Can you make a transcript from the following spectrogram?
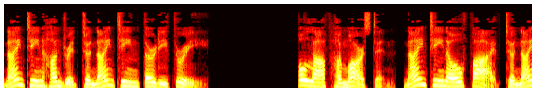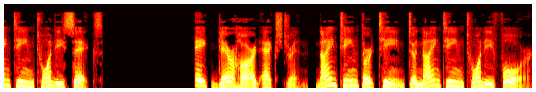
1900 to 1933. Olof Hammarsten, 1905–1926 Ake Gerhard Ekstrand, 1913–1924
